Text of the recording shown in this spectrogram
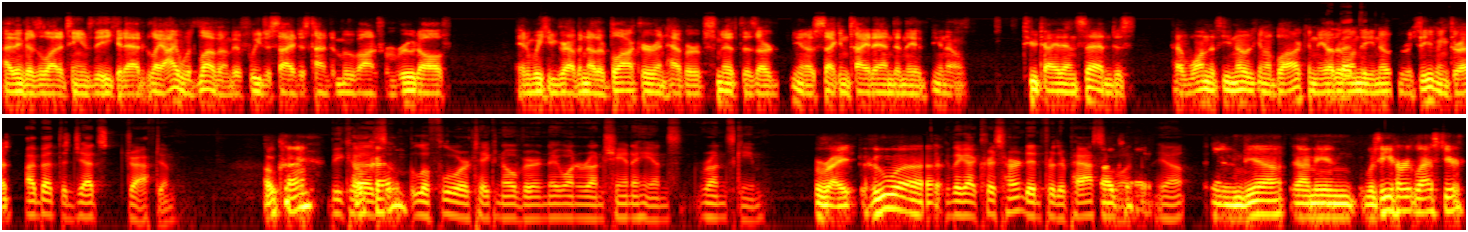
I think there's a lot of teams that he could add. Like I would love him if we decide it's time to move on from Rudolph and we could grab another blocker and have Irv Smith as our, you know, second tight end in the, you know, two tight end set and just have one that you know is going to block and the other one bet that you know is a receiving threat. I bet the Jets draft him Okay. because Okay. Lafleur taking over and they want to run Shanahan's run scheme. Right. Who? uh They got Chris Herndon for their passing one. Okay. Yeah, And yeah, I mean, was he hurt last year?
